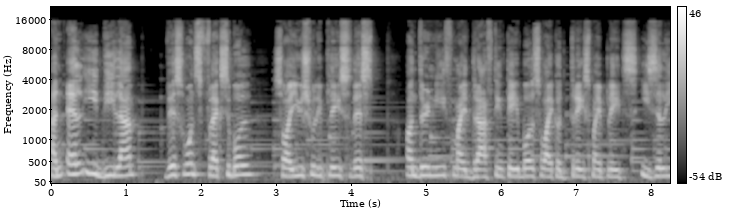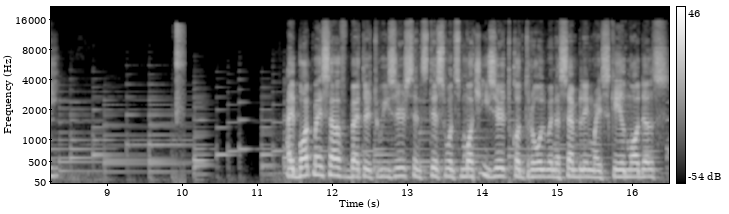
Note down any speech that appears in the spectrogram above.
An LED lamp this one's flexible, so I usually place this underneath my drafting table so I could trace my plates easily. I bought myself better tweezers since this one's much easier to control when assembling my scale models.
